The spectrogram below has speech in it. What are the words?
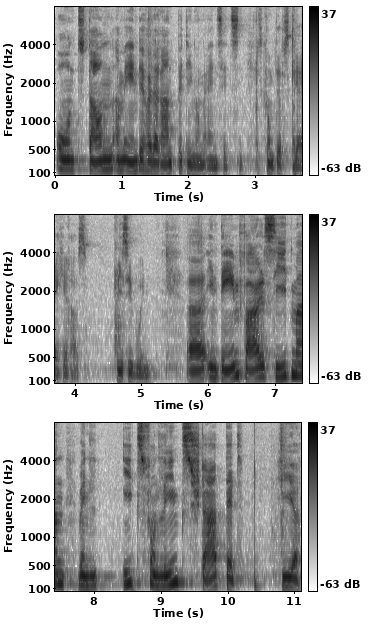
und dann am Ende halt eine Randbedingung einsetzen. Das kommt aufs Gleiche raus, wie Sie wollen. Äh, in dem Fall sieht man, wenn x von links startet, hier,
